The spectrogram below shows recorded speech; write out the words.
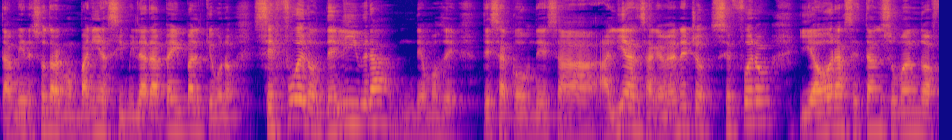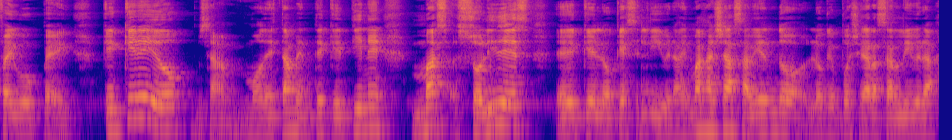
también es otra compañía similar a PayPal que bueno, se fueron de Libra, digamos de, esa, de esa alianza que me han hecho, se fueron y ahora se están sumando a Facebook Pay, que creo, o sea, modestamente, que tiene más solidez eh, que lo que es Libra y más allá sabiendo lo que puede llegar a ser Libra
